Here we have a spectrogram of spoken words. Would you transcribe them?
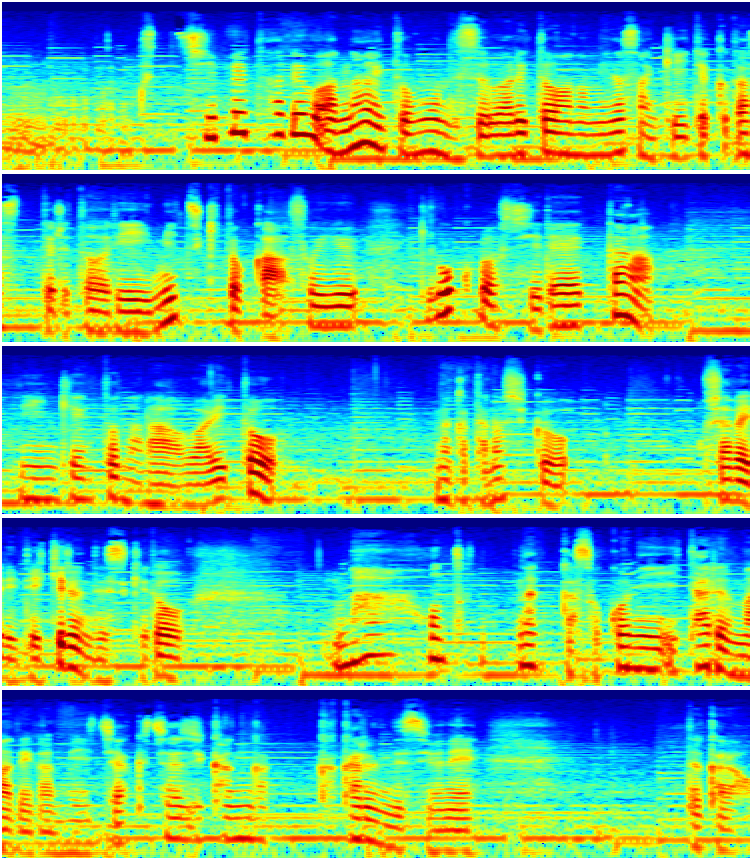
うん、口下手ではないと思うんです。割とあの皆さん聞いてくださってる通り美月とかそういう気心知れた人間となら割となんか楽しくおしゃべりできるんですけどまあ本当なんかそこに至るまでがめちゃくちゃ時間がかかるんですよね。だから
